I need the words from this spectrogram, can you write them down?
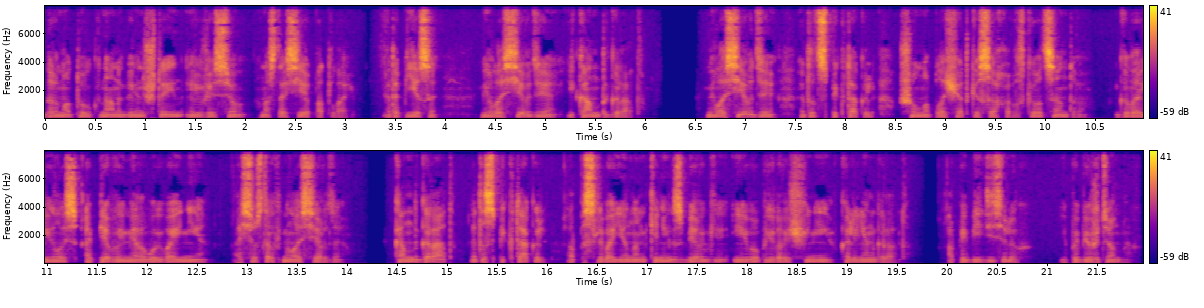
драматург Нана Гринштейн и режиссер Анастасия Патлай. Это пьесы «Милосердие» и «Кантград». «Милосердие» этот спектакль шел на площадке Сахаровского центра. Говорилось о Первой мировой войне, о сестрах милосердия. «Кантград» – это спектакль о послевоенном Кенигсберге и его превращении в Калининград, о победителях и побежденных.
